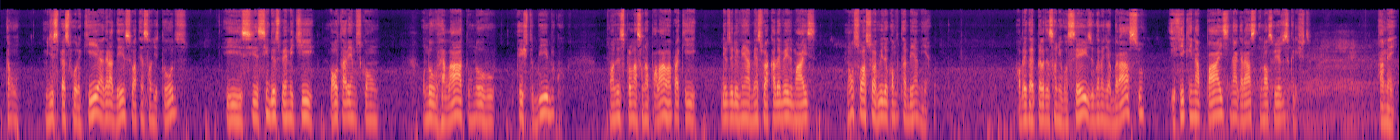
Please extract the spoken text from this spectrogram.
Então, me despeço por aqui, agradeço a atenção de todos e, se assim Deus permitir, voltaremos com um novo relato, um novo texto bíblico uma explanação da palavra para que Deus ele venha abençoar cada vez mais, não só a sua vida, como também a minha. Obrigado pela atenção de vocês, um grande abraço e fiquem na paz e na graça do nosso Jesus Cristo. Amém.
